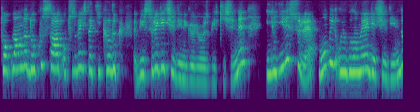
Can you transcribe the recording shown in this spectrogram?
Toplamda 9 saat 35 dakikalık bir süre geçirdiğini görüyoruz bir kişinin. İlgili süre mobil uygulamaya geçirdiğinde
